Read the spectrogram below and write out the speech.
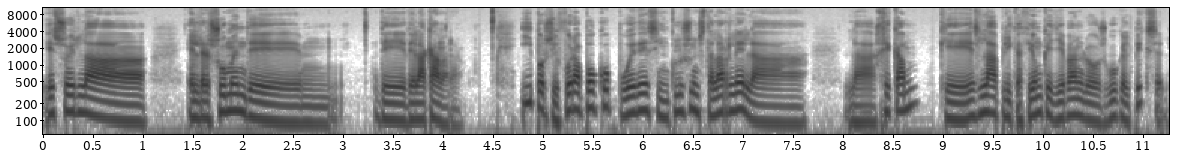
Eso es el resumen de la cámara. Y por si fuera poco, puedes incluso instalarle la, la Gcam, que es la aplicación que llevan los Google Pixel,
